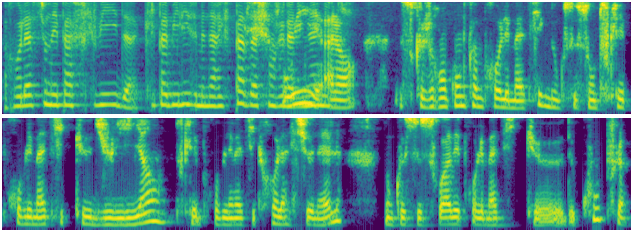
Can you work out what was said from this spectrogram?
relation n'est pas fluide, culpabilise mais n'arrive pas à changer la dynamique. Alors, ce que je rencontre comme problématique, donc ce sont toutes les problématiques du lien, toutes les problématiques relationnelles, donc que ce soit des problématiques euh, de couple,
